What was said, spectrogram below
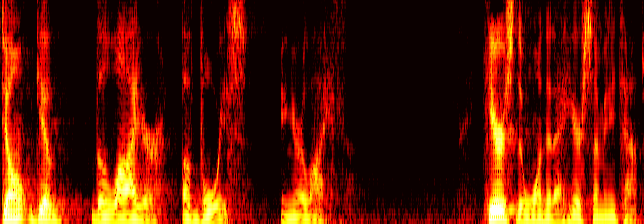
Don't give the liar a voice in your life. Here's the one that I hear so many times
